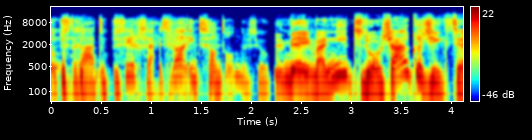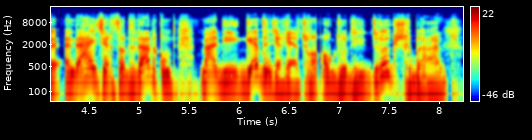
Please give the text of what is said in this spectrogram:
op straat. Op zich het is wel interessant onderzoek. Nee, maar niet door suikerziekte. En hij zegt dat het daardoor komt. Maar die Gavin zegt, ja, het is gewoon ook door die drugs gebruikt.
